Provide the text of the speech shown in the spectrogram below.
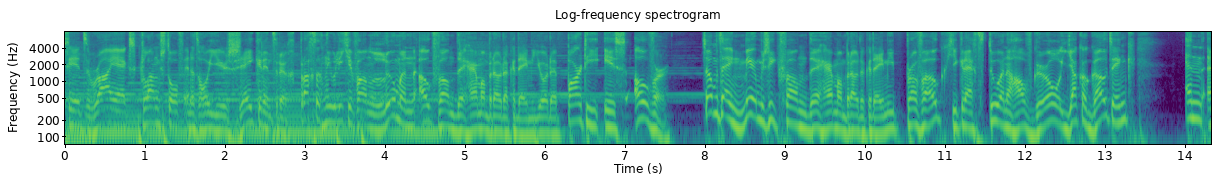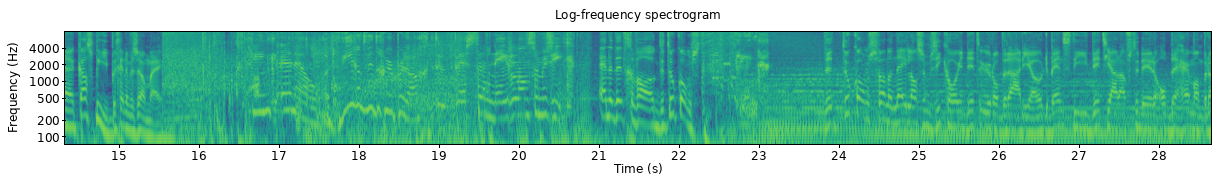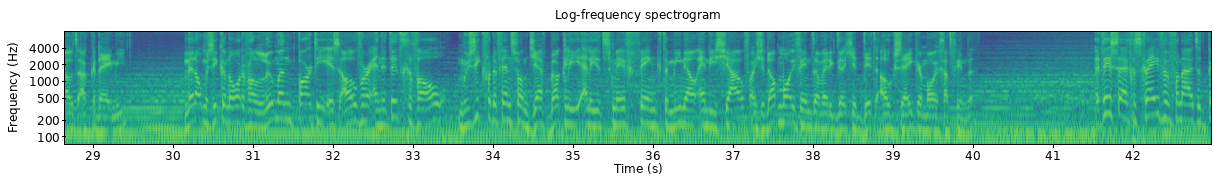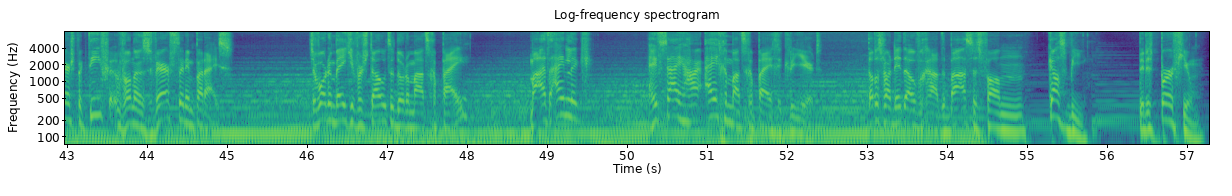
Acid, Ryax, Klankstof en dat hoor je hier zeker in terug. Prachtig nieuw liedje van Lumen, ook van de Herman Brood Academie. Jorde, Party is over. Zometeen meer muziek van de Herman Brood Academie. Provoke, je krijgt Two and a Half Girl, Jacco Gootink en eh Caspi beginnen we zo mee. Kink NL, 24 uur per dag de beste Nederlandse muziek. En in dit geval ook de toekomst. De toekomst van de Nederlandse muziek hoor je dit uur op de radio. De bands die dit jaar afstuderen op de Herman Brood Academie. Net al muziek aan horen van Lumen, Party is Over. En in dit geval muziek voor de fans van Jeff Buckley, Elliot Smith, Fink, Tamino, Andy Schauf. Als je dat mooi vindt, dan weet ik dat je dit ook zeker mooi gaat vinden. Het is eh, geschreven vanuit het perspectief van een zwerfster in Parijs. Ze wordt een beetje verstoten door de maatschappij. Maar uiteindelijk heeft zij haar eigen maatschappij gecreëerd. Dat is waar dit over gaat, de basis van Casby. Dit is Perfume.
